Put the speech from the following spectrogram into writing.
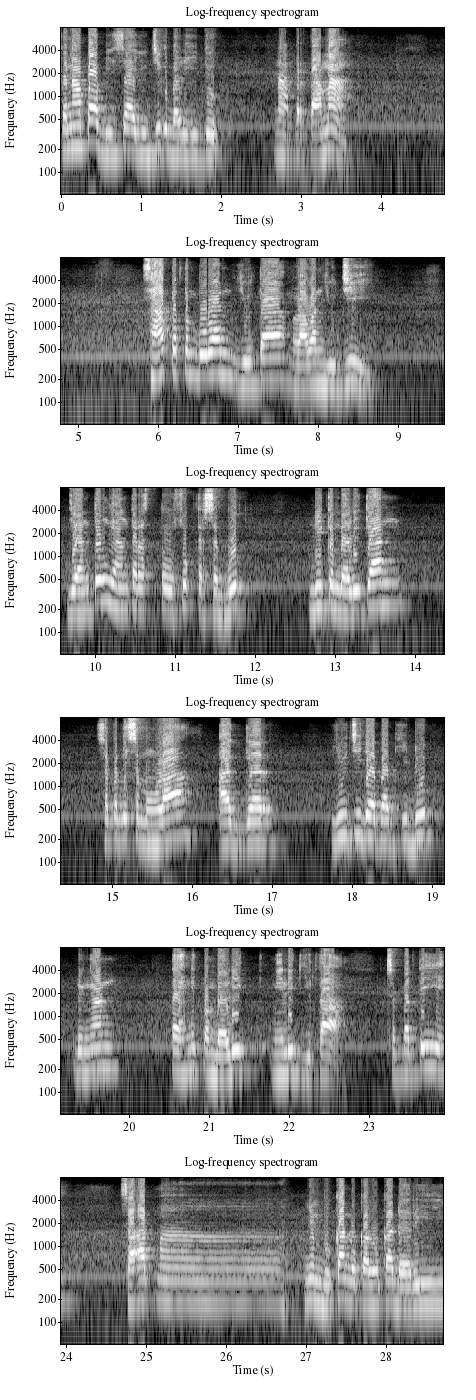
kenapa bisa Yuji kembali hidup? Nah, pertama, saat pertempuran Yuta melawan Yuji, jantung yang tertusuk tersebut dikembalikan seperti semula agar Yuji dapat hidup dengan teknik pembalik milik Yuta seperti saat menyembuhkan luka-luka dari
